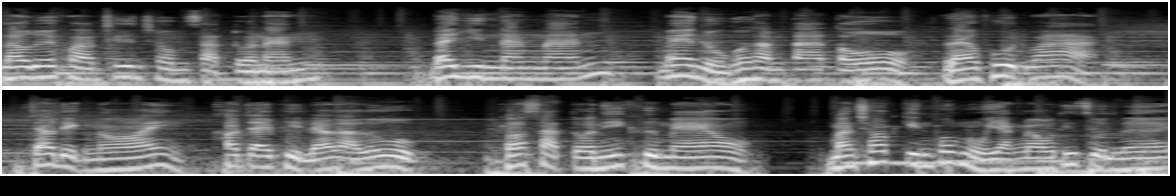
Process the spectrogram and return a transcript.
เล่าด้วยความชื่นชมสัตว์ตัวนั้น ได้ยินดังนั้น แม่หนูก็ทำตาโต แล้วพูดว่า เจ้าเด็กน้อย เข้าใจผิดแล้วล่ะลูก เพราะสัตว์ตัวนี้คือแมว มันชอบกินพวกหนูอย่างเราที่สุดเลย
